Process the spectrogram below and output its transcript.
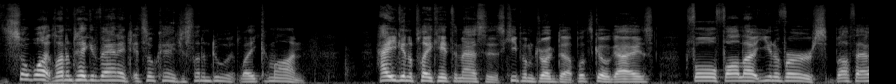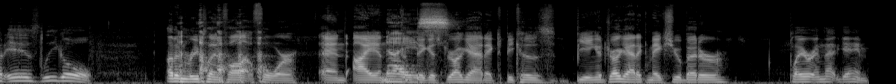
So what? Let them take advantage. It's okay. Just let them do it. Like, come on. How are you gonna placate the masses? Keep them drugged up. Let's go, guys. Full Fallout universe. Buff out is legal. I've been replaying Fallout 4, and I am the biggest drug addict because being a drug addict makes you a better player in that game.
